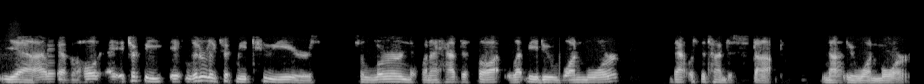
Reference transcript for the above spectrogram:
Yeah, I have a whole. It took me. It literally took me two years to learn that when I had the thought, "Let me do one more," that was the time to stop, not do one more.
